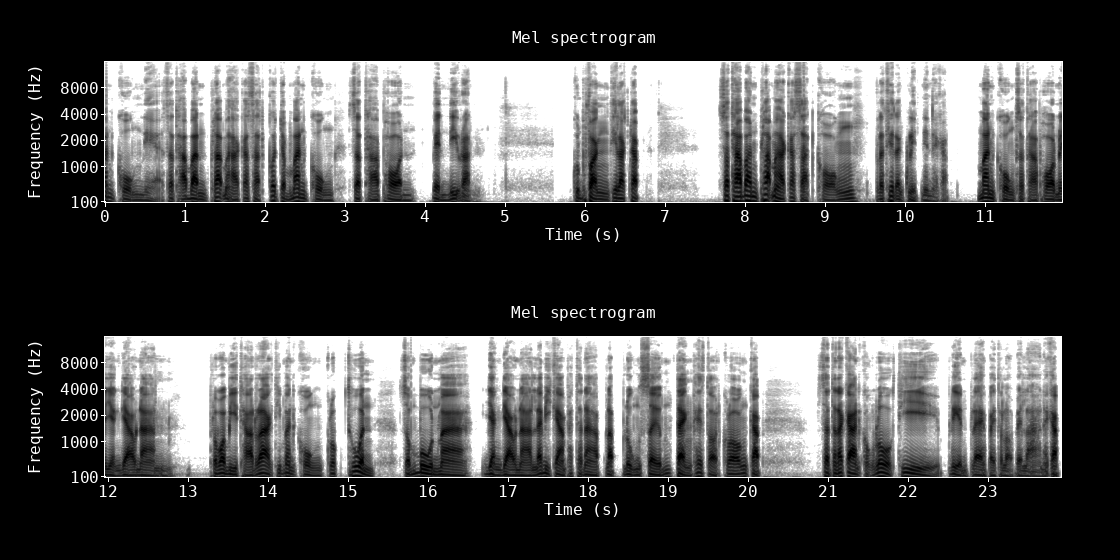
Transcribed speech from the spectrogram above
มั่นคงเนี่ยสถาบันพระมหากษัตริย์ก็จะมั่นคง สถาพรเป็นนิรันดร์คุณผู้ฟังที่รักครับ สถาบันพระมหากษัตริย์ของประเทศอังกฤษเนี่ยนะครับ มั่นคงสถาพรมาอย่างยาวนาน เพราะว่ามีฐานรากที่มั่นคง ครบถ้วน สมบูรณ์มา อย่างยาวนาน และมีการพัฒนาปรับปรุงเสริมแต่งให้สอดคล้องกับสถานการณ์ของโลกที่เปลี่ยนแปลงไปตลอดเวลานะครับ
